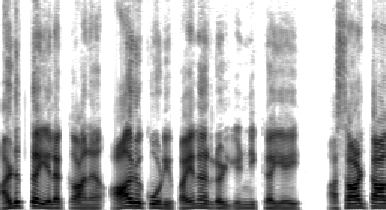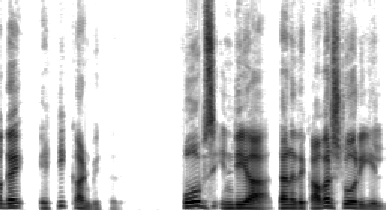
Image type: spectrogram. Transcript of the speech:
அடுத்த இலக்கான ஆறு கோடி பயனர்கள் எண்ணிக்கையை அசால்ட்டாக எட்டி காண்பித்தது. ஃபோர்ப்ஸ் இந்தியா தனது கவர் ஸ்டோரியில்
